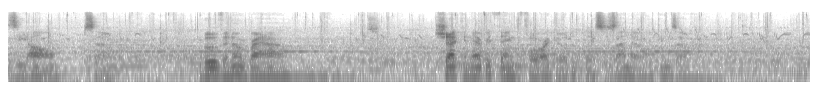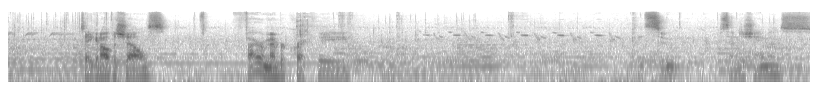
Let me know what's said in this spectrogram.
Ziyal. So, moving around, checking everything before I go to places I know things are. Taking all the shells. If I remember correctly, consume. Send to Seamus.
